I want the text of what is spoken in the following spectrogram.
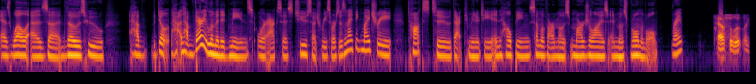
as well as uh, those who have don't ha- have very limited means or access to such resources. And I think Maitri talks to that community in helping some of our most marginalized and most vulnerable. Right? Absolutely.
